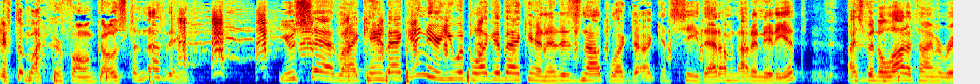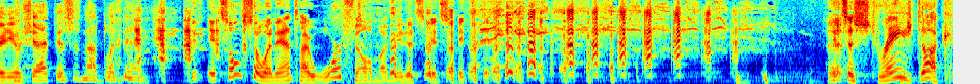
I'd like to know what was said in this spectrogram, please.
if the microphone goes to nothing? You said when I came back in here you would plug it back in, and it is not plugged in. I can see that. I'm not an idiot. I spend a lot of time at Radio Shack. This is not plugged in. It's also an anti-war film. I mean, it's it's it's it- it's a strange duck.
